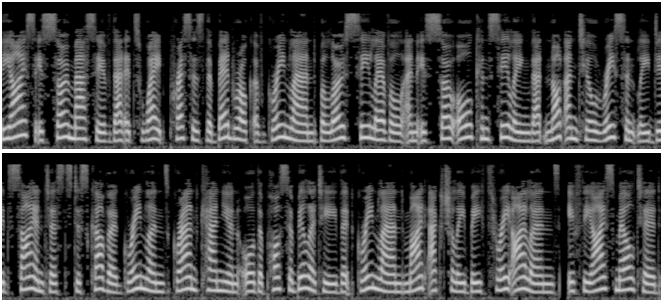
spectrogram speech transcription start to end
The ice is so massive that its weight presses the bedrock of Greenland below sea level and is so all-concealing that not until recently did scientists discover Greenland's Grand Canyon or the possibility that Greenland might actually be three islands. If the ice melted,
